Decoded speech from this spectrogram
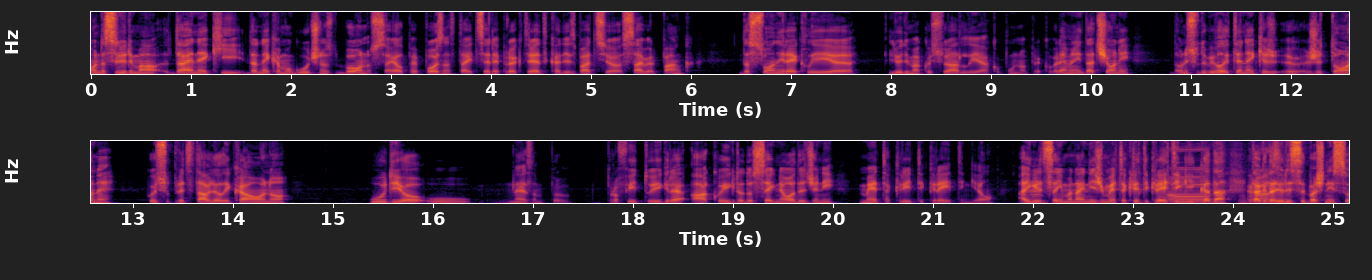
Onda se ljudima daje neki, da neka mogućnost bonusa, jel pa je poznat taj CD Projekt Red kad je izbacio Cyberpunk, da su oni rekli e, ljudima koji su radili jako puno prekovremeni, da će oni, oni su dobivali te neke žetone koji su predstavljali kao ono udio u, ne znam, profitu igre ako igra dosegne određeni Metacritic rating, jel? A mhm. igrica ima najniži Metacritic rating ikada, tako da ljudi se baš nisu,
